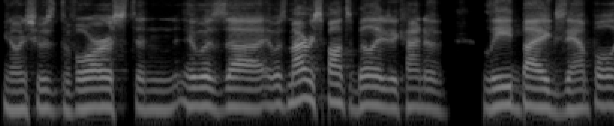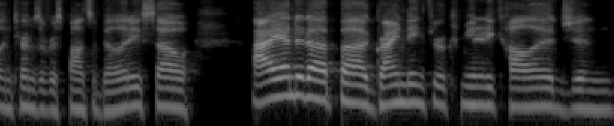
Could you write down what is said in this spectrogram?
you know, and she was divorced, and it was uh, it was my responsibility to kind of lead by example in terms of responsibility. So, I ended up uh, grinding through community college and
